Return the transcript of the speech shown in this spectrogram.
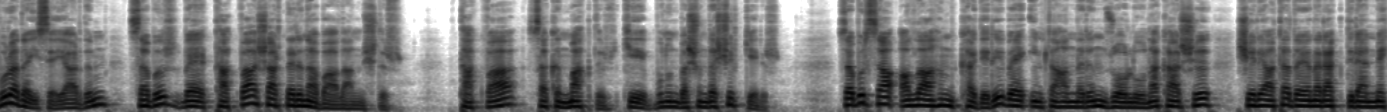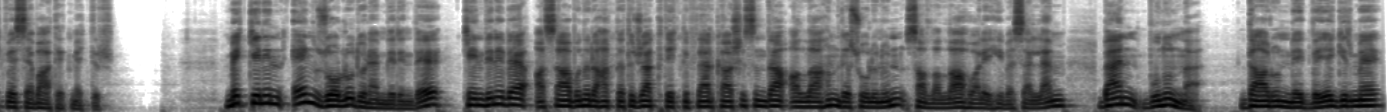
Burada ise yardım sabır ve takva şartlarına bağlanmıştır. Takva sakınmaktır ki bunun başında şirk gelir. Sabırsa Allah'ın kaderi ve imtihanların zorluğuna karşı şeriata dayanarak direnmek ve sebat etmektir. Mekke'nin en zorlu dönemlerinde kendini ve asabını rahatlatacak teklifler karşısında Allah'ın Resulü'nün sallallahu aleyhi ve sellem ben bununla Darun Nedve'ye girme,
